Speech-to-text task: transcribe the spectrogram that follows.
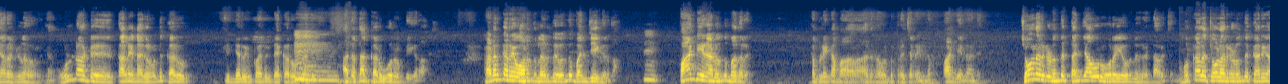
சேரர்கள் இருக்காங்க. உள்நாட்டு தலைநகர் வந்து கரூர். இங்கே இருக்கு இப்போ இருக்கிற கரூர் அதை. தான் கருவூர் அப்படிங்கிறான். கடற்கரை ஓரத்தில் இருந்து வந்து வஞ்சிங்கிறதான். பாண்டிய நாடு வந்து மதுரை. கம்ப்ளீட்டாக அதில் வந்து பிரச்சனை இல்லை. பாண்டிய நாடு. சோழர்கள் வந்து தஞ்சாவூர் உறையூர்னு ரெண்டாக வச்சிருக்காங்க முற்கால சோழர்கள் வந்து கரிகா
